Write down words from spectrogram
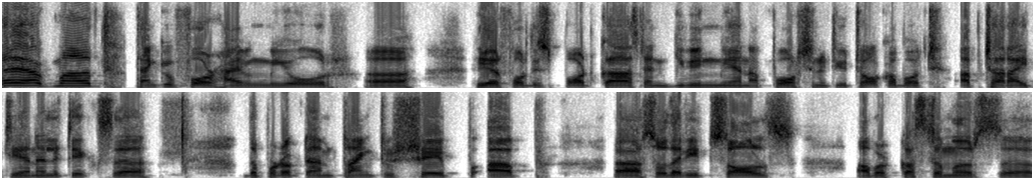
Hey Ahmed, thank you for having me over uh, here for this podcast and giving me an opportunity to talk about APTARE IT Analytics, uh, the product I'm trying to shape up uh, so that it solves our customers' uh,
